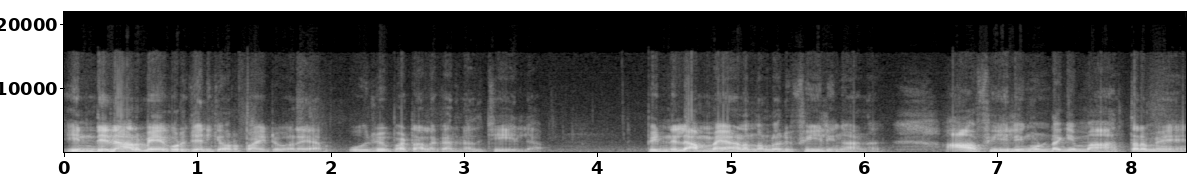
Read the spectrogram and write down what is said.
ഇന്ത്യൻ ആർമിയെക്കുറിച്ച് എനിക്ക് ഉറപ്പായിട്ട് പറയാം ഒരു പട്ടാളക്കാരൻ അത് ചെയ്യില്ല. പിന്നിൽ അമ്മയാണെന്നുള്ളൊരു ഫീലിംഗ് ആണ്. ആ ഫീലിംഗ് ഉണ്ടെങ്കിൽ മാത്രമേ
